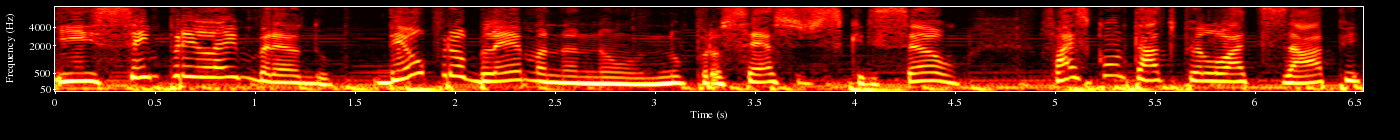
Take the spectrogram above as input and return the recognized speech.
e sempre lembrando, deu problema no, no, no processo de inscrição, faz contato pelo WhatsApp,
